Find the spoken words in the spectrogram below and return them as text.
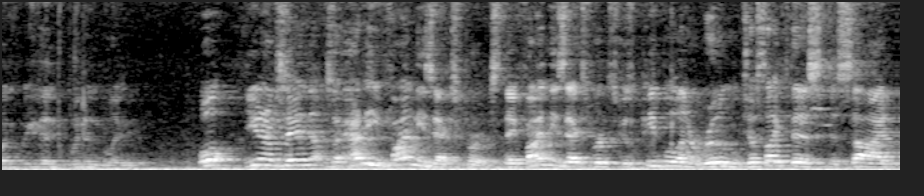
but we didn't, we didn't believe it. Well, you know what I'm saying? So how do you find these experts? They find these experts because people in a room just like this decide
